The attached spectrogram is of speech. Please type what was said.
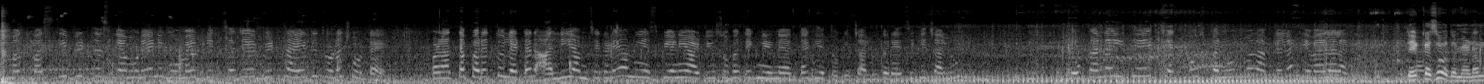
की मग बसची विड्थ असल्यामुळे आणि गोमाई ब्रिजचं जे विड्थ आहे ते थोडं छोटं आहे. पण आता परत तो लेटर आली आमच्याकडे आम्ही एस पी आणि आर टी सोबत एक निर्णय आता घेतो की चालू करायची की चालू. लोकांना इथे एक चेकपोस्ट बनवून मग आपल्याला ठेवायला लागेल. ते कसं होतं मॅडम?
